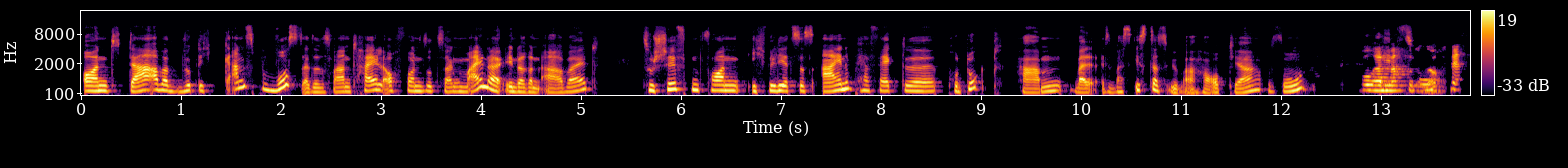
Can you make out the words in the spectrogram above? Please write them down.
Und da aber wirklich ganz bewusst, also das war ein Teil auch von sozusagen meiner inneren Arbeit, zu shiften von, ich will jetzt das eine perfekte Produkt haben, weil, also was ist das überhaupt, ja, so. Woran machst du das auch fest?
